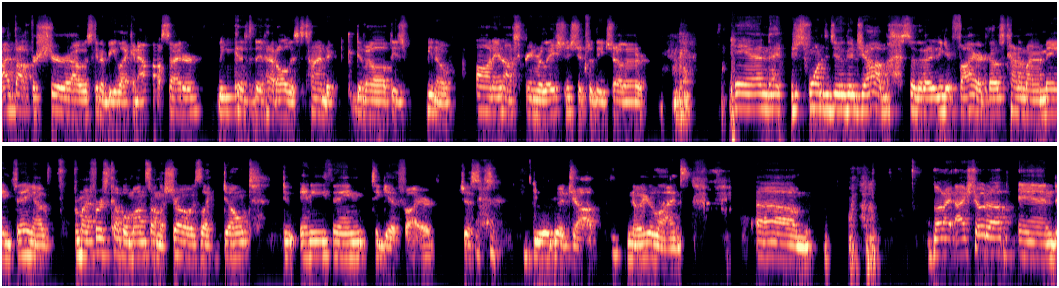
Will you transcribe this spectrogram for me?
I thought for sure I was going to be like an outsider because they've had all this time to develop these, you know, on and off screen relationships with each other and I just wanted to do a good job so that I didn't get fired. That was kind of my main thing. I, for my first couple months on the show, I was like, don't do anything to get fired. Just do a good job. Know your lines. Um, but I, I, showed up and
